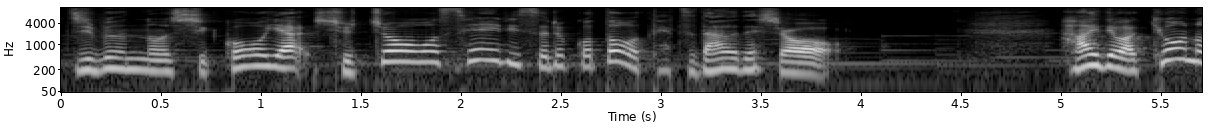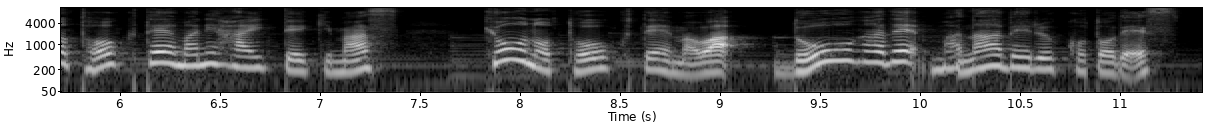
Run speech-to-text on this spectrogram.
自分の思考や主張を整理することを手伝うでしょう。はい、では今日のトークテーマに入っていきます。今日のトークテーマは動画で学べることです。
